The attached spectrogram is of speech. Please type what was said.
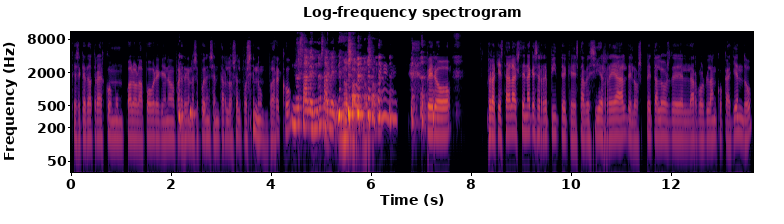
que se queda otra vez como un palo la pobre, que no, parece que no se pueden sentar los elfos en un barco. No saben, no saben. No sabe, no sabe. Pero, pero aquí está la escena que se repite, que esta vez sí es real, de los pétalos del árbol blanco cayendo.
